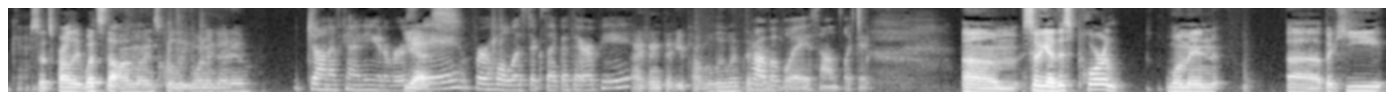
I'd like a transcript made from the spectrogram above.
okay. So it's probably what's the online school that you want to go to? John F. Kennedy University Yes. for holistic psychotherapy. I think that he probably went there. Probably sounds like it. Um. So yeah, this poor woman. Uh. But he,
